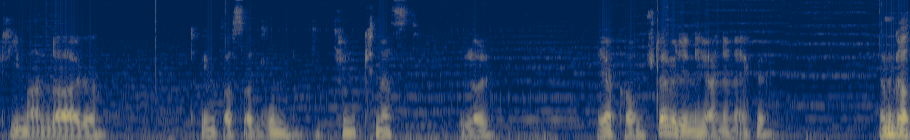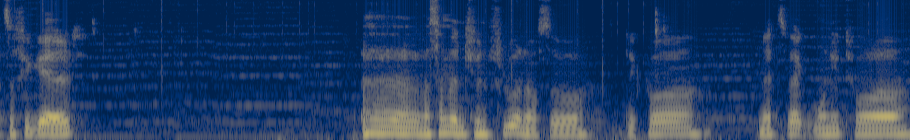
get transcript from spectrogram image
Klimaanlage. Trinkwasserbrunnen. Für einen Knast. Lol. Ja komm, stellen wir den hier in eine Ecke. Wir haben gerade so viel Geld. Äh, was haben wir denn für einen Flur noch so? Dekor, Netzwerkmonitor.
